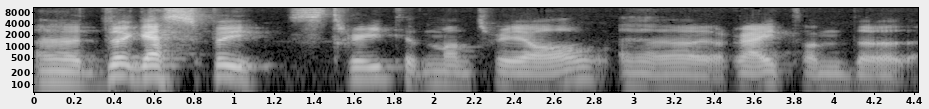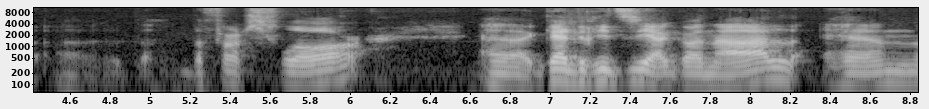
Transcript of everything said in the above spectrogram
uh, De Gaspé Street in Montreal, uh, right on the, uh, the, first floor, uh, Galerie Diagonale, and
